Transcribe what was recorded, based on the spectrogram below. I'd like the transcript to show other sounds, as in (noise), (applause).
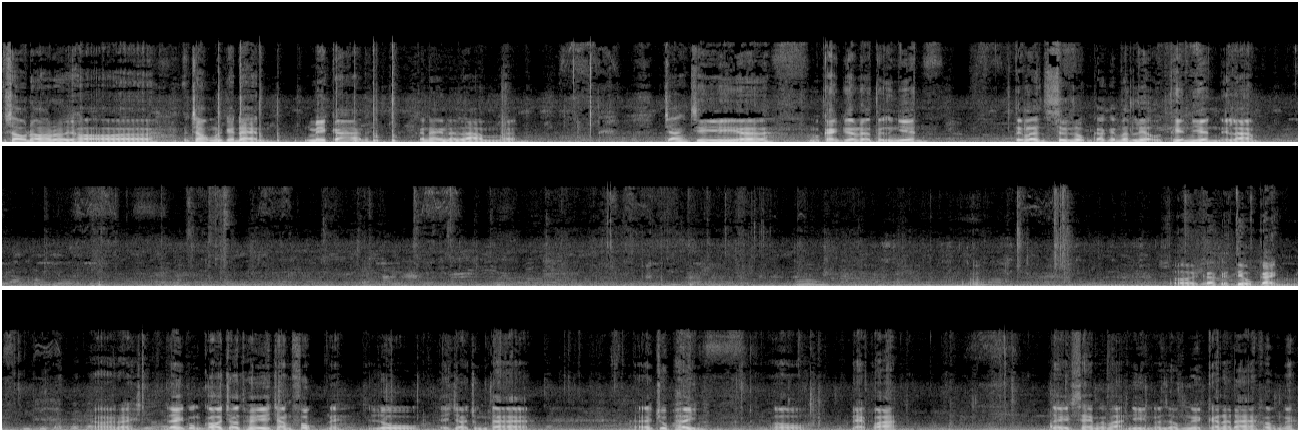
Sau đó rồi họ ờ, trong là cái đèn meca thôi. Cái này là làm ờ, trang trí ờ, một cách rất là tự nhiên. Tức là sử dụng các cái vật liệu thiên nhiên để làm. Rồi các cái tiểu cảnh. Rồi đây. Đây cũng có cho thuê trang phục này dù để cho chúng ta uh, chụp hình. Ồ đẹp quá. Đây xem các bạn nhìn có giống người Canada không nhé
